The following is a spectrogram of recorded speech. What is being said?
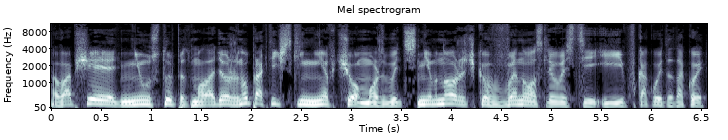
вообще не уступят молодежи, ну, практически ни в чем. Может быть, немножечко в выносливости и в какой-то такой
